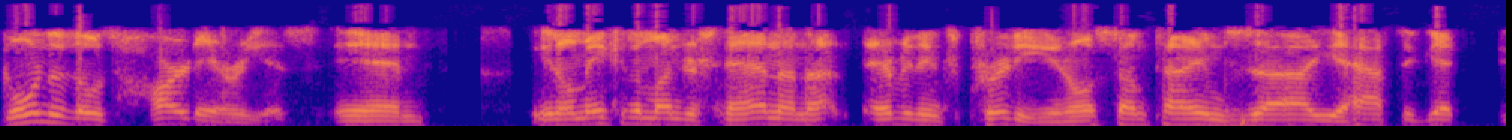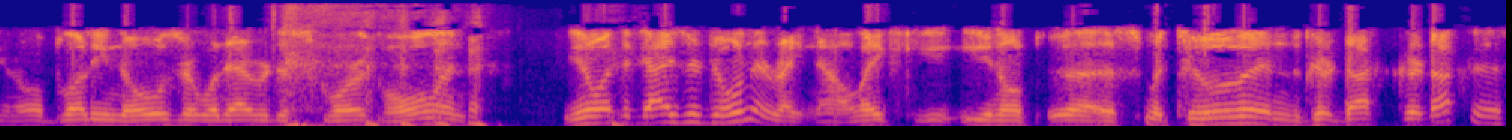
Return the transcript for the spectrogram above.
going to those hard areas, and you know making them understand that not everything's pretty. You know sometimes uh, you have to get you know a bloody nose or whatever to score a goal and. you know what the guys are doing it right now. Like you, you know, uh, Smatula and Gerduck, Gerduckis,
